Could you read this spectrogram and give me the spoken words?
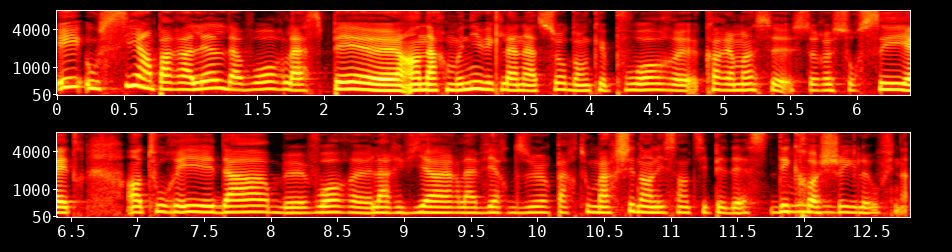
Et aussi, en parallèle, d'avoir l'aspect euh, en harmonie avec la nature, donc euh, pouvoir euh, carrément se, se ressourcer, être entouré d'arbres, voir la rivière, la verdure partout, marcher dans les sentiers pédestres, décrocher, là, au final.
